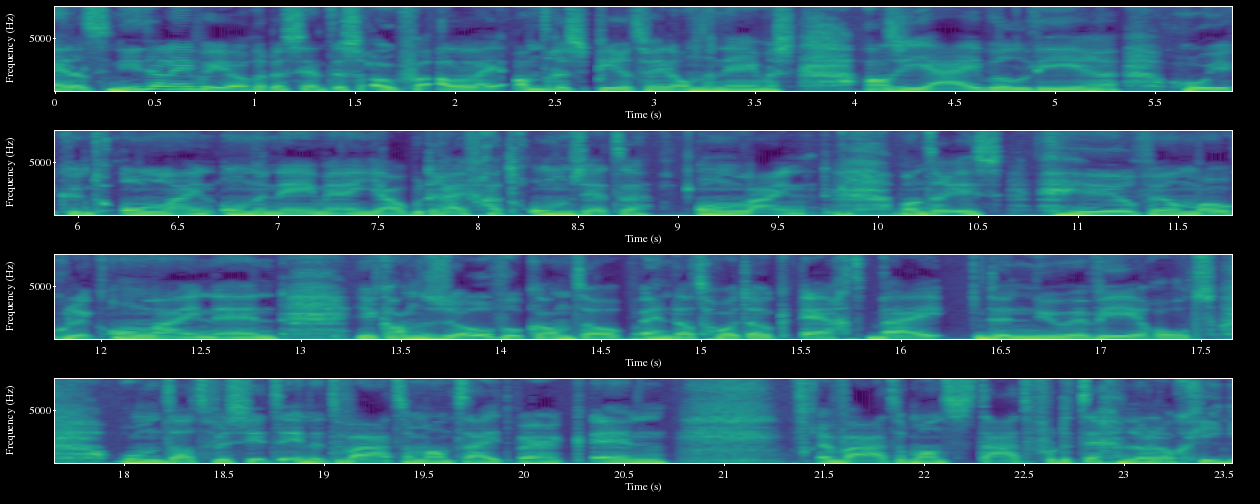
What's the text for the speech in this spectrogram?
En dat is niet alleen voor yogadocenten, dus ook voor allerlei andere spirituele ondernemers. Als jij wil leren hoe je kunt online ondernemen en jouw bedrijf gaat omzetten online. Want er is heel veel mogelijk online en je kan zoveel kanten op en dat hoort ook echt bij de nieuwe wereld. Omdat we zitten in het Waterman tijdperk en Waterman staat voor de technologie.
